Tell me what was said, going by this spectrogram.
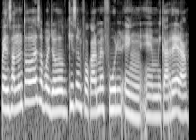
pensando en todo eso, pues yo quise enfocarme full en, en mi carrera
